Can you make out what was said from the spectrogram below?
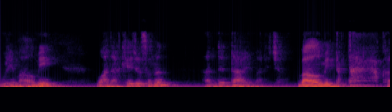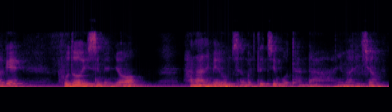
우리 마음이 완악해져서는 안 된다 이 말이죠. 마음이 딱딱하게 굳어 있으면요 하나님의 음성을 듣지 못한다 이 말이죠.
